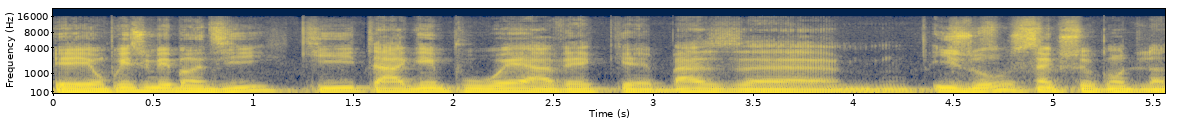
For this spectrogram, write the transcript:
Et on présume bandit qui t'a gagné pour avec base euh, ISO 5 secondes là.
